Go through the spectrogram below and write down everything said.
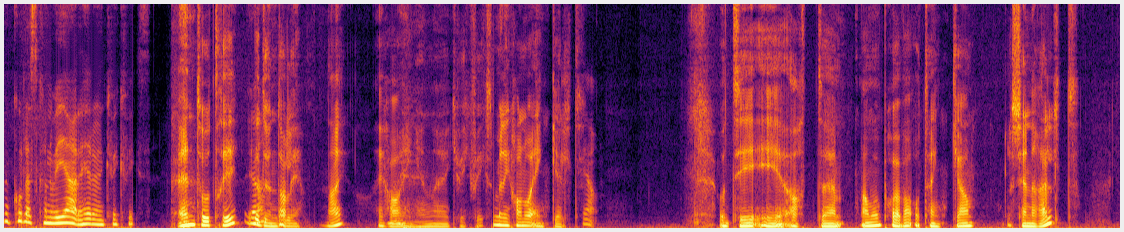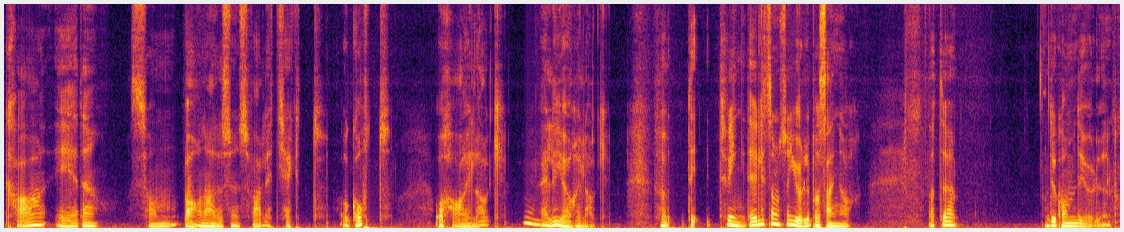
men hvordan kan vi gjøre det? Har du en quick fix? En, to, tre. Ja. Vidunderlig. Nei, jeg har ingen eh, quick fix, men jeg har noe enkelt. Ja. Og det er at eh, man må prøve å tenke generelt. Hva er det som barna hadde syntes var litt kjekt og godt å ha i lag? Mm. Eller gjøre i lag? Så det, tving, det er litt som, som julepresanger. At eh, du kommer til julen.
